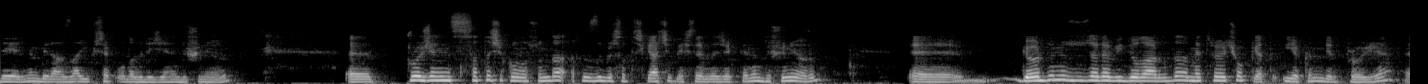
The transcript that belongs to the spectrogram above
değerinin biraz daha yüksek olabileceğini düşünüyorum. Ee, projenin satışı konusunda hızlı bir satış gerçekleştirebileceklerini düşünüyorum. Ee, gördüğünüz üzere videolarda da metroya çok yak- yakın bir proje. Ee,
